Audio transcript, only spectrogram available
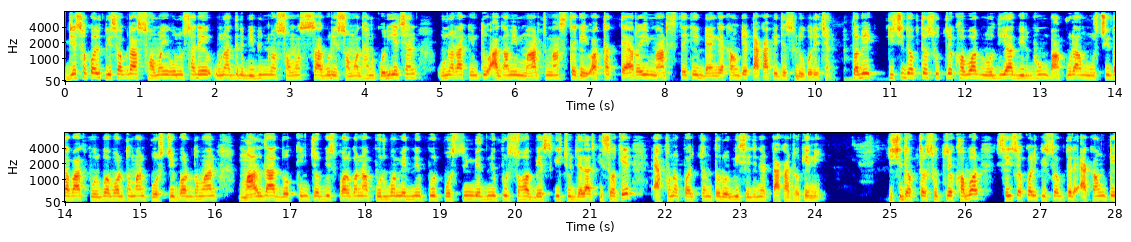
যে সকল কৃষকরা সময় অনুসারে উনাদের বিভিন্ন সমস্যাগুলি সমাধান করিয়েছেন, উনারা কিন্তু আগামী মার্চ মাস থেকেই, অর্থাৎ তেরোই মার্চ থেকেই ব্যাঙ্ক অ্যাকাউন্টে টাকা পেতে শুরু করেছেন। তবে কৃষি দপ্তর সূত্রে খবর, নদিয়া, বীরভূম, বাঁকুড়া, মুর্শিদাবাদ, পূর্ব বর্ধমান, পশ্চিম বর্ধমান, মালদা, দক্ষিণ চব্বিশ পরগনা, পূর্ব মেদিনীপুর, পশ্চিম মেদিনীপুর সহ বেশ কিছু জেলার কৃষকে এখনও পর্যন্ত রবি সিজনের টাকা ঢোকেনি। কৃষি দপ্তর সূত্রে খবর, সেই সকল কৃষকদের অ্যাকাউন্টে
